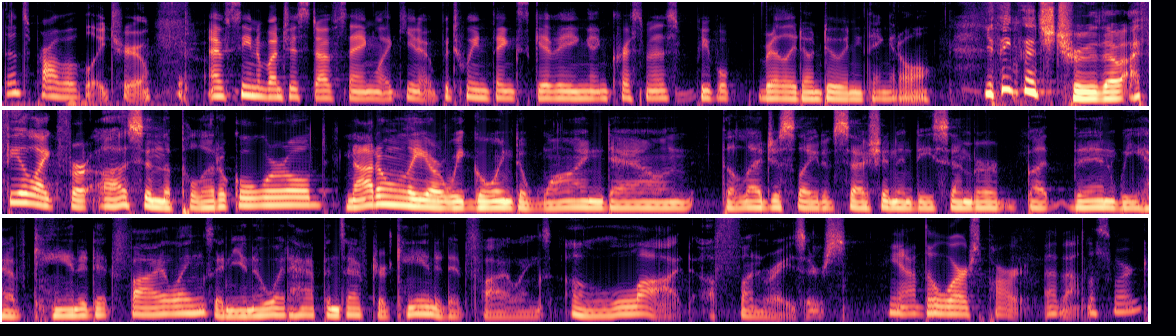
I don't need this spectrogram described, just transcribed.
That's probably true. Yeah. I've seen a bunch of stuff saying, like, you know, between Thanksgiving and Christmas, people really don't do anything at all. You think that's true, though? I feel like for us in the political world, not only are we going to wind down the legislative session in December, but then we have candidate filings. And you know what happens after candidate filings? A lot of fundraisers. Yeah, the worst part about this work.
